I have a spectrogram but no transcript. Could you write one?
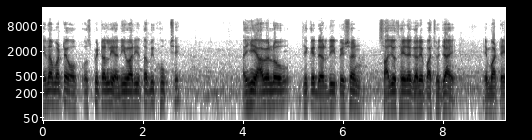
એના માટે હોસ્પિટલની અનિવાર્યતા બી ખૂબ છે. અહીં આવેલો જે કંઈ દર્દી પેશન્ટ સાજો થઈને ઘરે પાછો જાય, એ માટે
